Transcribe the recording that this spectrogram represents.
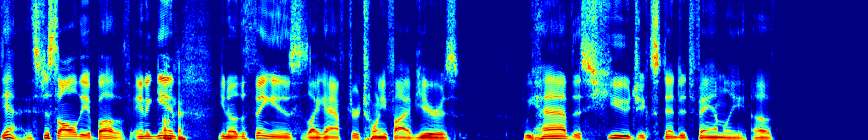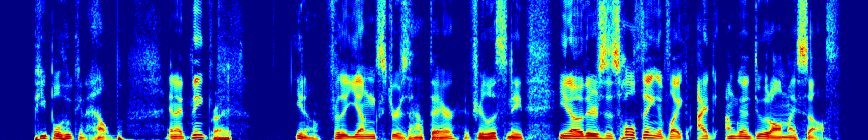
yeah, it's just all the above. And again, Okay. you know, the thing is like after 25 years, we have this huge extended family of people who can help. And I think right. You know, for the youngsters out there, if you're listening, you know, there's this whole thing of like, I, I'm going to do it all myself.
